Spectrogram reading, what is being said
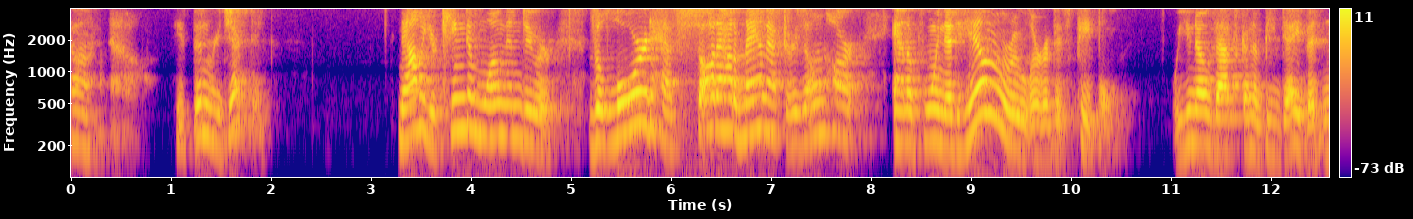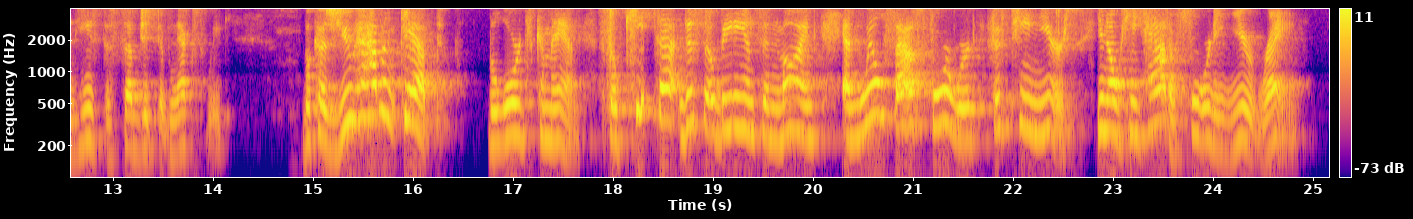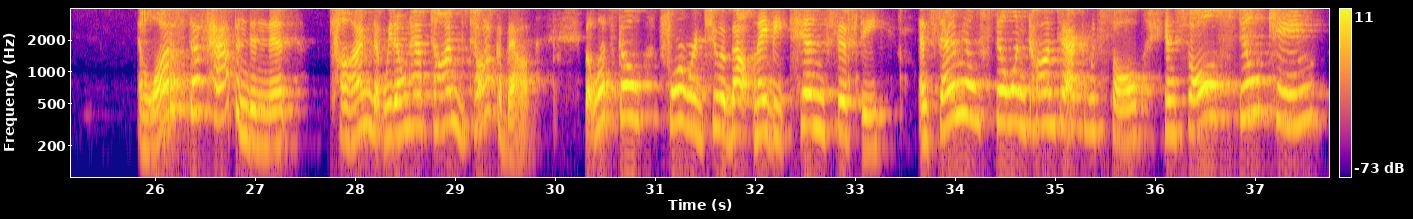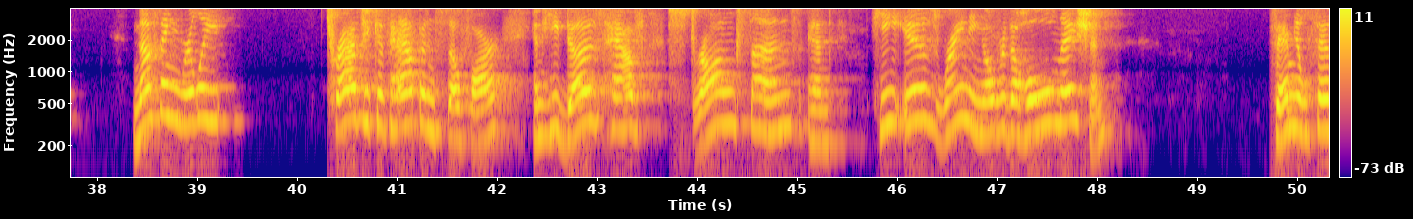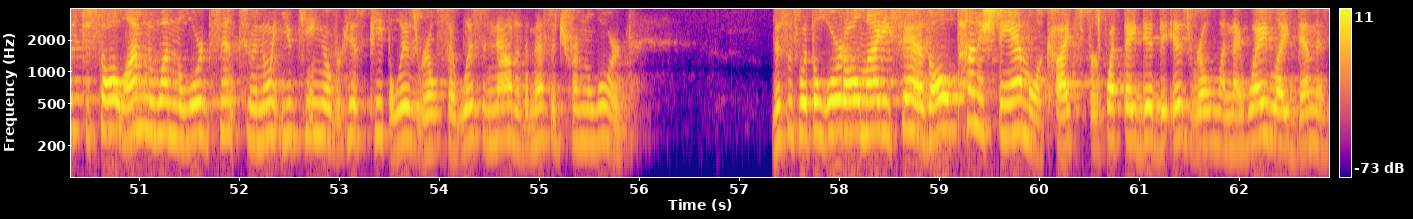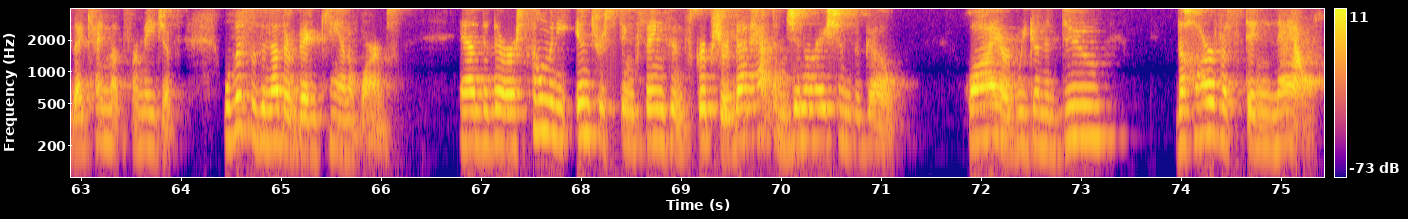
oh no, he's been rejected. Now your kingdom won't endure. The Lord has sought out a man after his own heart and appointed him ruler of his people. Well, you know that's going to be David, and he's the subject of next week. Because you haven't kept the Lord's command. So keep that disobedience in mind, and we'll fast forward 15 years. You know, he had a 40 year reign. And a lot of stuff happened in that time that we don't have time to talk about. But let's go forward to about maybe 1050. And Samuel's still in contact with Saul, and Saul's still king. Nothing really tragic has happened so far, and he does have strong sons, and he is reigning over the whole nation. Samuel says to Saul, I'm the one the Lord sent to anoint you king over his people Israel, so listen now to the message from the Lord. This is what the Lord Almighty says I'll punish the Amalekites for what they did to Israel when they waylaid them as they came up from Egypt. Well, this is another big can of worms. And there are so many interesting things in Scripture that happened generations ago. Why are we going to do the harvesting now?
